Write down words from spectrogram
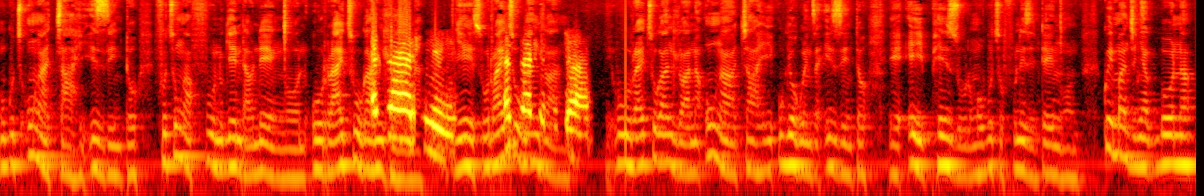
ukuthi ungajahi izinto futhi ungafuni ukuya endaweni engcono. U right ukandlwana Exactly. yes u right Exactly, ukandlwana Bhuti u right ukandlwana ungajahi ukuyokwenza izinto eh, eziphezulu ngoba uthi ufuna izinto ezingcono kuyimanje ngiyakubona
